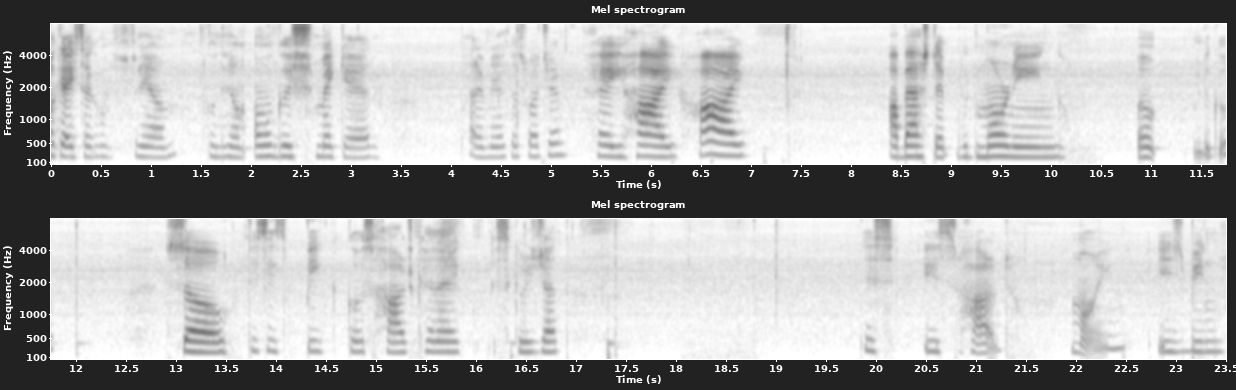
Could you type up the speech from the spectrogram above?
Ok, să continuăm. Continuăm. Am gâș șmecher. Pare bine că-ți place. Hey, hi, hi. Abia aștept. Good morning. Oh, let go. So, this is big goes hard. Can I screenshot? This is hard. Mine. Ich bin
